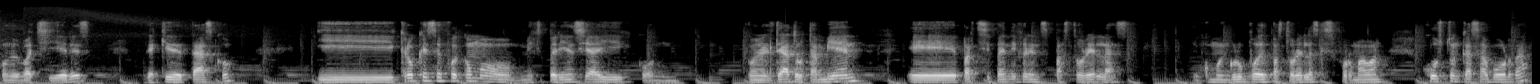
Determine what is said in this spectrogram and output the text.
con el bachilleres de aquí de Tasco. Y creo que ese fue como mi experiencia ahí con, el teatro. También eh, participé en diferentes pastorelas, como en grupo de pastorelas que se formaban justo en Casa Borda.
